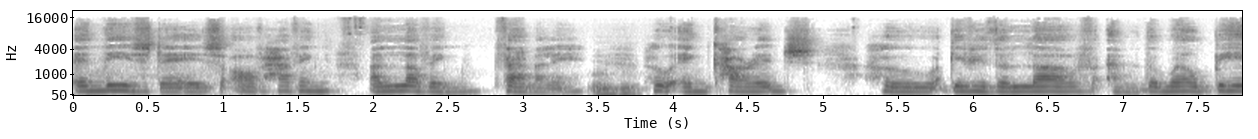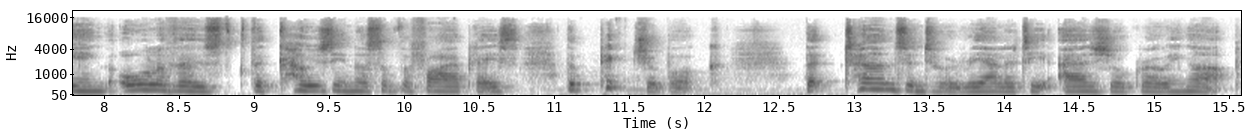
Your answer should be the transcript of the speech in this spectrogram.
in these days of having a loving family who encourage, who give you the love and the well-being, all of those, the coziness of the fireplace, the picture book that turns into a reality as you're growing up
